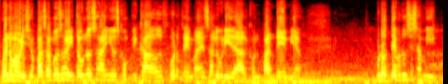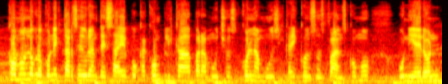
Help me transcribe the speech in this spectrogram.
Bueno, Mauricio, pasamos ahorita unos años complicados por tema de salubridad, con pandemia. De Bruces a mí, ¿cómo logró conectarse durante esta época complicada para muchos con la música y con sus fans? ¿Cómo unieron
